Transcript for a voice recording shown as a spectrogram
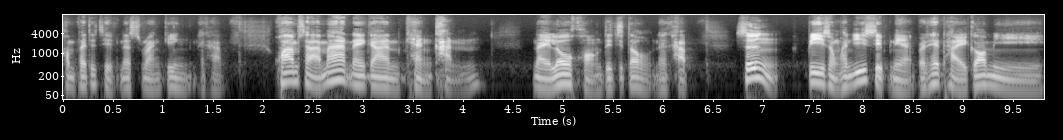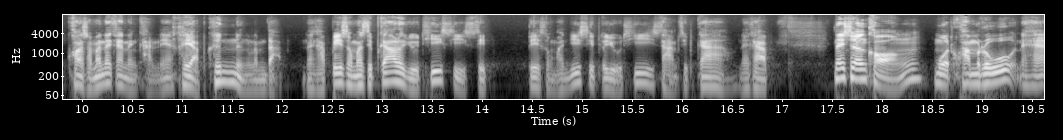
Competitiveness Ranking นะครับความสามารถในการแข่งขันในโลกของดิจิทัลนะครับซึ่งปี 2020 เนี่ยประเทศไทยก็มีความสามารถในการแข่งขันเนี่ยขยับขึ้น 1ลำดับนะครับปี 2019 เราอยู่ที่ 40 ปี 2020 เราอยู่ที่ 39 นะครับในเชิงของหมวดความรู้นะฮะ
